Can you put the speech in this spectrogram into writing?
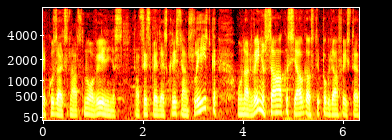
tika uzaicināts no Viļņas tāds izpēdējs Kristiāns Lītka, un ar viņu sākas Jāgaunas tipogrāfijas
